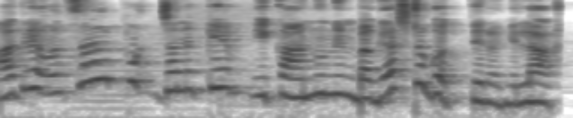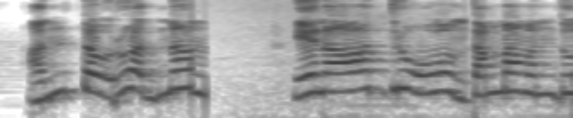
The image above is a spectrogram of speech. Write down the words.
ಆದರೆ ಒಂದು ಸ್ವಲ್ಪ ಜನಕ್ಕೆ ಈ ಕಾನೂನಿನ ಬಗ್ಗೆ ಅಷ್ಟು ಗೊತ್ತಿರಂಗಿಲ್ಲ. ಅಂಥವ್ರು ಅದನ್ನ ಏನಾದರೂ ತಮ್ಮ ಒಂದು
